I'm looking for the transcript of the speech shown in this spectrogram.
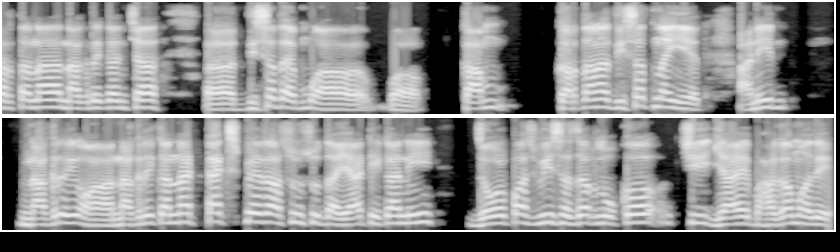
ठरताना नागरिकांच्या दिसत आहे. काम करताना दिसत नाहीयेत. आणि नागरिक नागरिकांना टॅक्स पेड असून सुद्धा या ठिकाणी जवळपास वीस हजार लोक ची या भागामध्ये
